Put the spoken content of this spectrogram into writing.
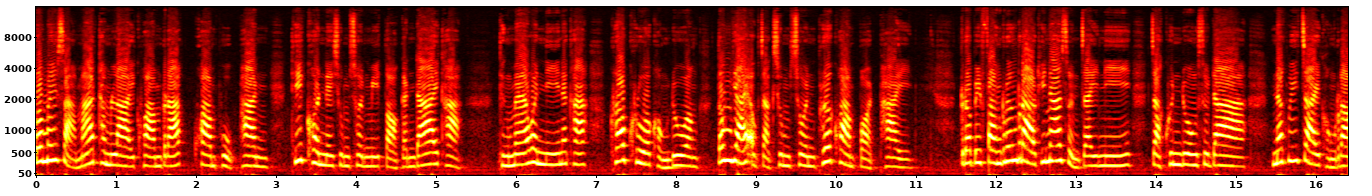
ก็ไม่สามารถทำลายความรัก ความผูกพันที่คนในชุมชนมีต่อกันได้ค่ะ ถึงแม้วันนี้นะคะ ครอบครัวของดวงต้องย้ายออกจากชุมชนเพื่อความปลอดภัย เราไปฟังเรื่องราวที่น่าสนใจนี้ จากคุณดวงสุดา นักวิจัยของเรา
